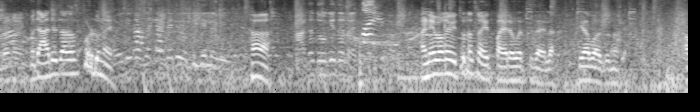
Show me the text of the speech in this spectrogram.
म्हणजे आधी जागाच पडू नये. हां. आता आणि बघा इथूनच आहेत पायऱ्यावरती जायला या बाजूनं. हा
